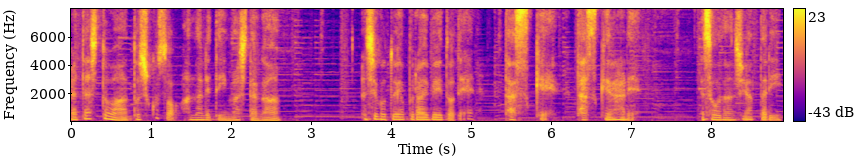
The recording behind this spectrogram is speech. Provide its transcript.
私とは年こそ離れていましたが、仕事やプライベートで助け、助けられ、相談し合ったり、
